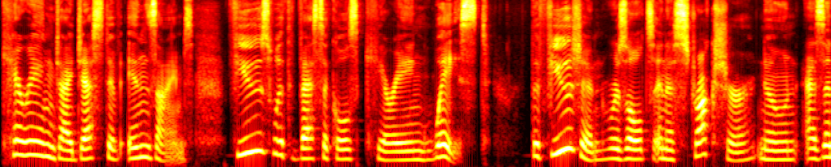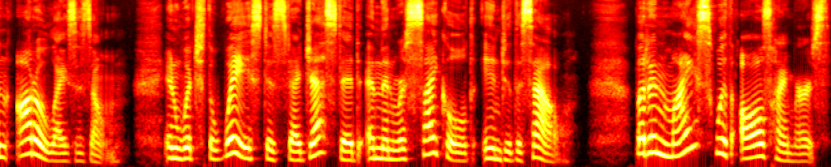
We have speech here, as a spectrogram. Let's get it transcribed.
carrying digestive enzymes fuse with vesicles carrying waste. The fusion results in a structure known as an autolysosome, in which the waste is digested and then recycled into the cell. But in mice with Alzheimer's,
